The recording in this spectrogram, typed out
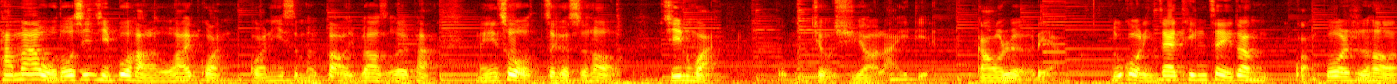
他妈，我都心情不好了，我还管管你什么暴饮暴食会胖？没错，这个时候今晚我们就需要来一点高热量。如果你在听这一段广播的时候，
